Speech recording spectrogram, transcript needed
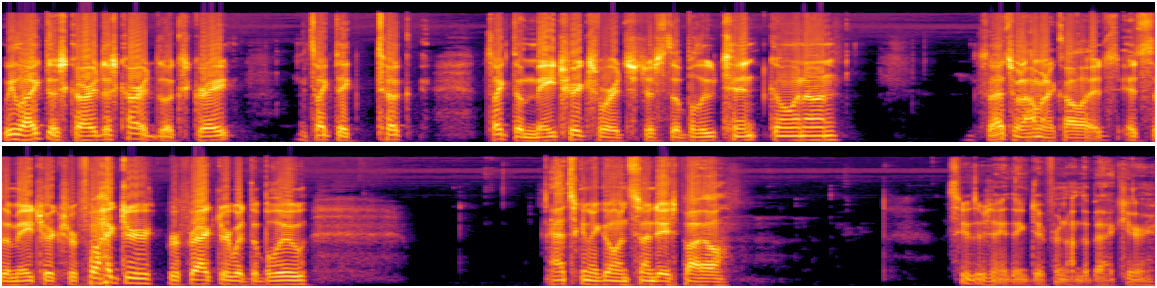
We like this card. This card looks great. It's like they took. It's like the Matrix, where it's just the blue tint going on. So that's what I'm going to call it. It's, it's the Matrix reflector refractor with the blue. That's going to go in Sunday's pile. Let's see if there's anything different on the back here.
